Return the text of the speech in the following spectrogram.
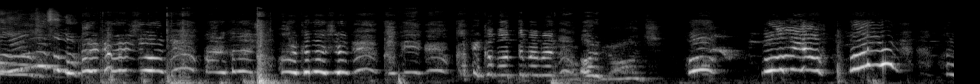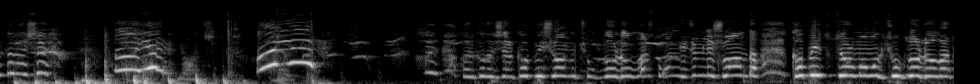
Oyun bozuldu. Arkadaşlar. Arkadaşlar. Arkadaşlar. Kapıyı, kapıyı kapattım hemen. Ar- Aç. Ah, ne oluyor? Hayır. Arkadaşlar. Hayır. Aç. Hayır. Hayır. Arkadaşlar kapıyı şu anda çok zorluyorlar. Son gücümle şu anda kapıyı tutuyorum ama çok zorluyorlar.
